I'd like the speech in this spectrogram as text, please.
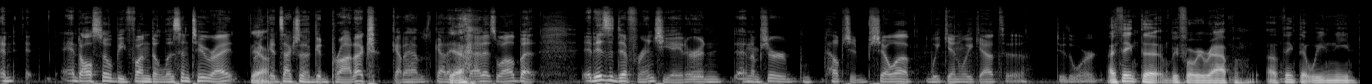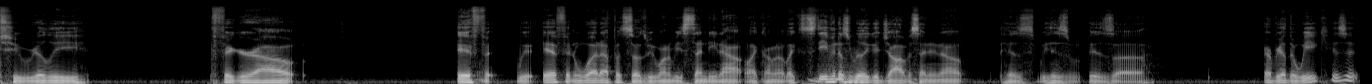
and and also be fun to listen to, right? Like Yeah. it's actually a good product. gotta have gotta Yeah. have that as well. But it is a differentiator, and and I'm sure helps you show up week in week out to do the work. I think that before we wrap, I think that we need to really figure out if we, if and what episodes we want to be sending out. Like on a like Steven does a really good job of sending out his his his uh every other week. Is it?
